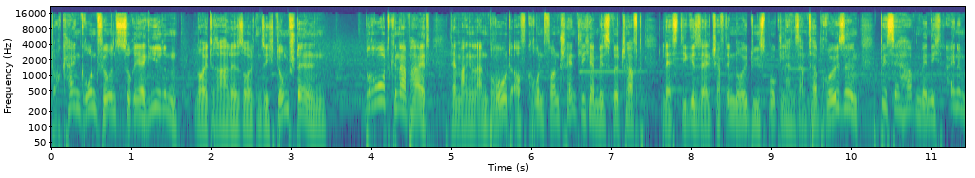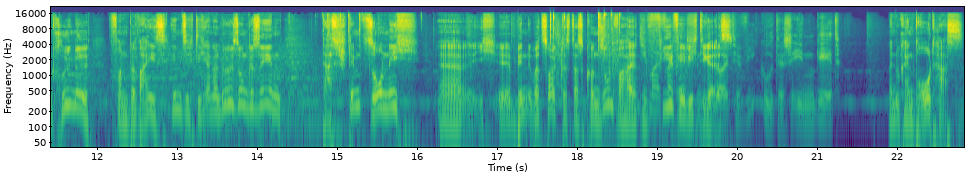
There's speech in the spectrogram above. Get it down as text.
Doch kein Grund für uns zu reagieren. Neutrale sollten sich dumm stellen. Brotknappheit. Der Mangel an Brot aufgrund von schändlicher Misswirtschaft lässt die Gesellschaft in Neu-Duisburg langsam zerbröseln. Bisher haben wir nicht einen Krümel von Beweis hinsichtlich einer Lösung gesehen. Das stimmt so nicht. Äh, ich äh, bin überzeugt, dass das Konsumverhalten viel, viel wichtiger ist. Leute, wie gut es ihnen geht. Wenn du kein Brot hast,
